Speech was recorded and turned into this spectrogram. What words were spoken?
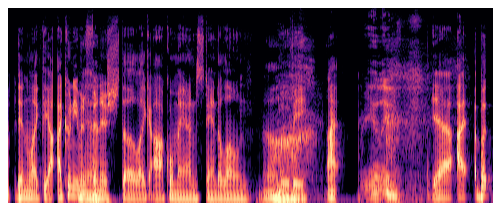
I didn't like the. I couldn't even Yeah. finish the like Aquaman standalone Oh, movie. I Really? Yeah, I but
